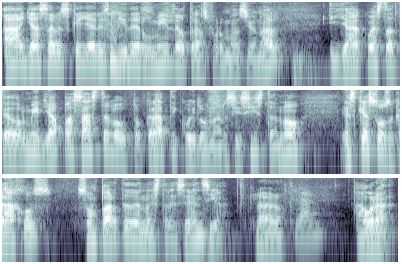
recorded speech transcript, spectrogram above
ah, ya sabes que ya eres líder humilde o transformacional y ya acuéstate a dormir, ya pasaste lo autocrático y lo narcisista. No, es que esos gajos son parte de nuestra esencia. Claro. Claro. Ahora,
